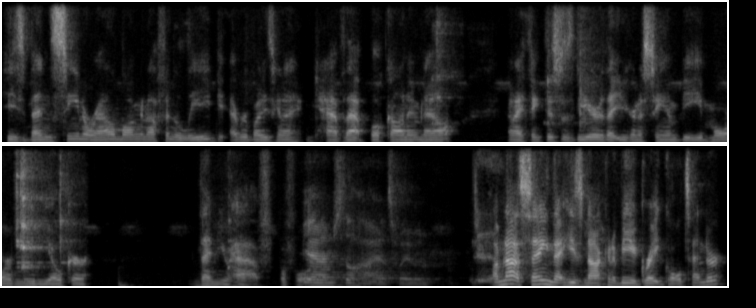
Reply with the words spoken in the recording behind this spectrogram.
He's been seen around long enough in the league. Everybody's going to have that book on him now. And I think this is the year that you're going to see him be more mediocre than you have before. Yeah, I'm still high on Swayman. Yeah. I'm not saying that he's not going to be a great goaltender.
